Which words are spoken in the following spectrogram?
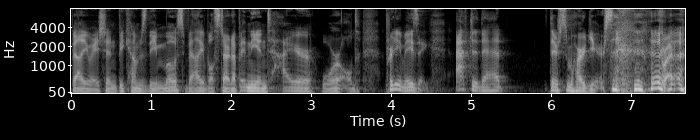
valuation, becomes the most valuable startup in the entire world. Pretty amazing. After that, there's some hard years. right.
